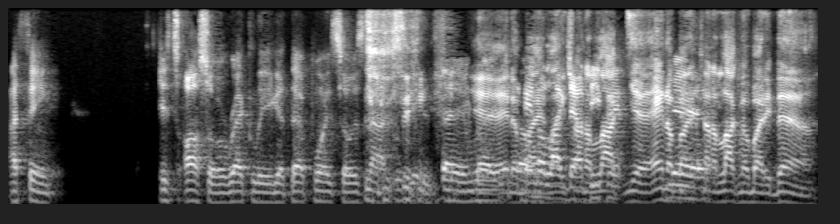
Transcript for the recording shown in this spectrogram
I think it's also a rec league at that point, so it's not really the same. yeah, right? ain't nobody like trying to lock. Yeah, ain't nobody Yeah. trying to lock nobody down.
